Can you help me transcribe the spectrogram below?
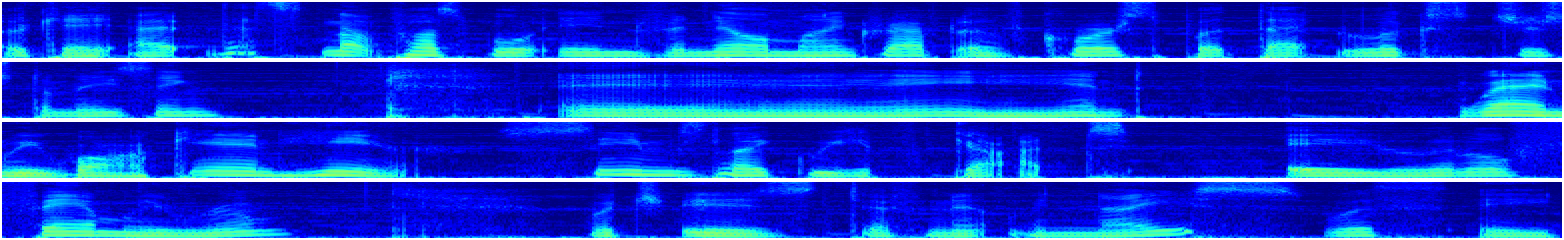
Okay, I, that's not possible in vanilla Minecraft, of course, but that looks just amazing. And when we walk in here, seems like we've got a little family room which is definitely nice with a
